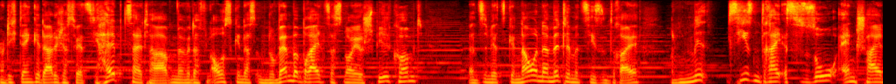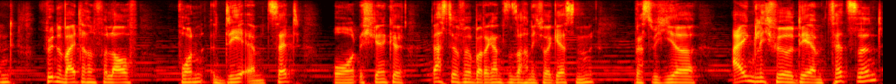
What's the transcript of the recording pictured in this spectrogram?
Und ich denke, dadurch, dass wir jetzt die Halbzeit haben, wenn wir davon ausgehen, dass im November bereits das neue Spiel kommt, dann sind wir jetzt genau in der Mitte mit Season 3. Und Season 3 ist so entscheidend für den weiteren Verlauf von DMZ. Und ich denke, das dürfen wir bei der ganzen Sache nicht vergessen, dass wir hier eigentlich für DMZ sind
